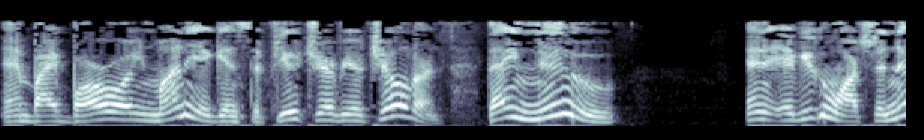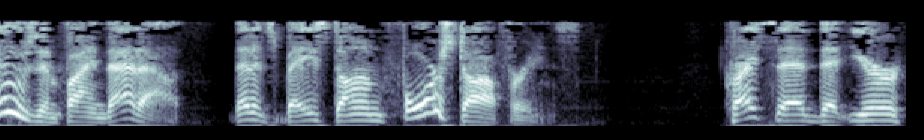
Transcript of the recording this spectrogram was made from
and by borrowing money against the future of your children. They knew, and if you can watch the news and find that out, that it's based on forced offerings. Christ said that your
